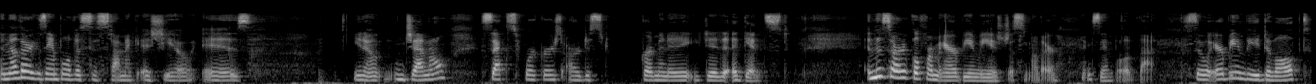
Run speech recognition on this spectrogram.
Another example of a systemic issue is, you know, in general, sex workers are discriminated against. And this article from Airbnb is just another example of that. So Airbnb developed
